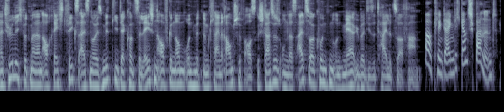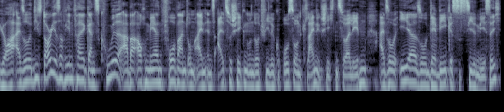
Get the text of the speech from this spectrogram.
Natürlich wird man dann auch recht fix als neues Mitglied der Constellation aufgenommen und mit einem kleinen Raumschiff ausgestattet, um das All zu erkunden und mehr über diese Teile zu erfahren. Oh, klingt eigentlich ganz spannend. Ja, also die Story ist auf jeden Fall ganz cool, aber auch mehr ein Vorwand, um einen ins All zu schicken und dort viele große und kleine Geschichten zu erleben. Also eher so der Weg ist es zielmäßig.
